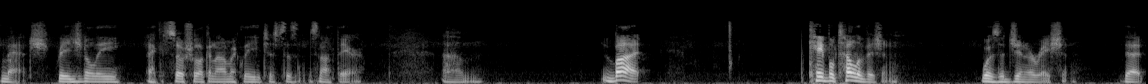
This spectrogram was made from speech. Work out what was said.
match regionally, social economically, it just doesn't, it's not there. Um, but cable television was a generation that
